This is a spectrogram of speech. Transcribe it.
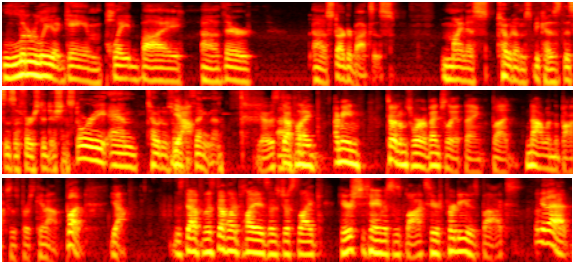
literally a game played by uh, their uh, starter boxes minus totems because this is a first edition story and totems Yeah. were the thing then Yeah, this Uh, definitely. I mean, totems were eventually a thing, but not when the boxes first came out. But yeah, this definitely this definitely plays as just like here's Seamus's box, here's Perdita's box. Look at that,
